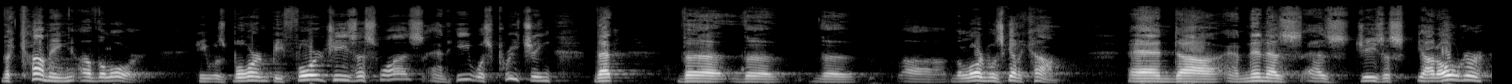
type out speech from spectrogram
the coming of the Lord. He was born before Jesus was, and he was preaching that the the the uh, the Lord was going to come. And uh, and then as as Jesus got older,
